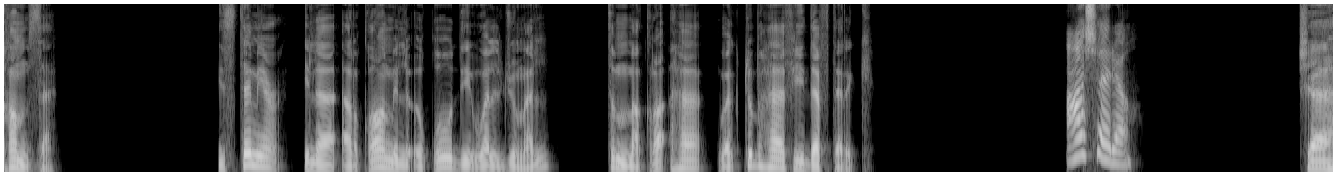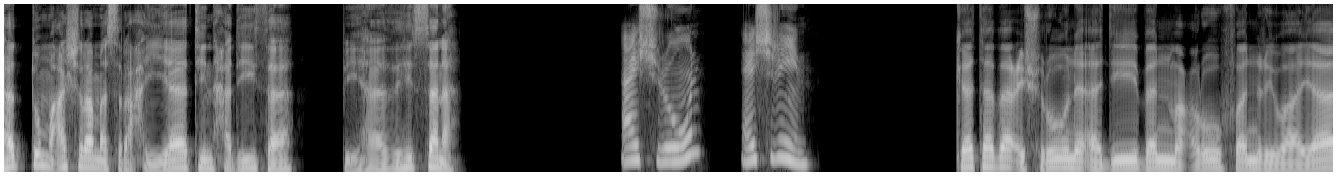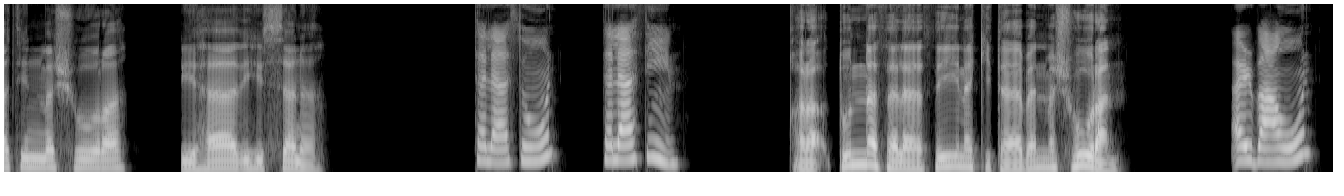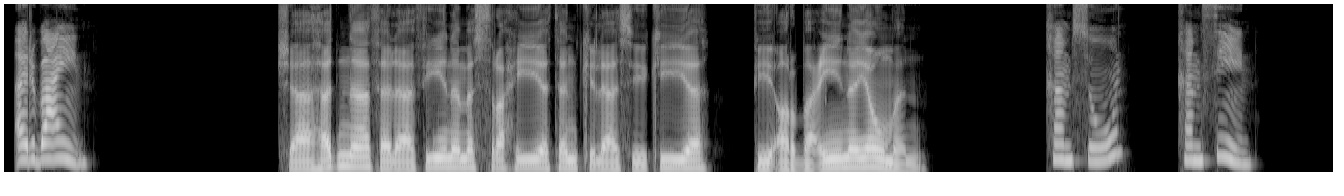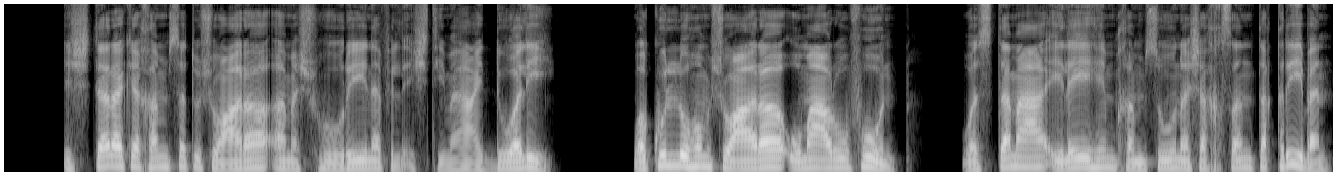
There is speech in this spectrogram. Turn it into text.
خمسة. استمع إلى أرقام العقود والجمل ثم اقرأها واكتبها في دفترك. عشرة. شاهدتم عشر مسرحيات حديثة في هذه السنة. عشرون. عشرين. كتب عشرون أديبا معروفا روايات مشهورة في هذه السنة. ثلاثون ثلاثين. قرأتن ثلاثين كتابا مشهورا. أربعون أربعين. شاهدنا ثلاثين مسرحية كلاسيكية في أربعين يوما. خمسون خمسين. اشترك خمسة شعراء مشهورين في الاجتماع الدولي. وكلهم شعراء معروفون واستمع إليهم خمسون شخصا تقريبا.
